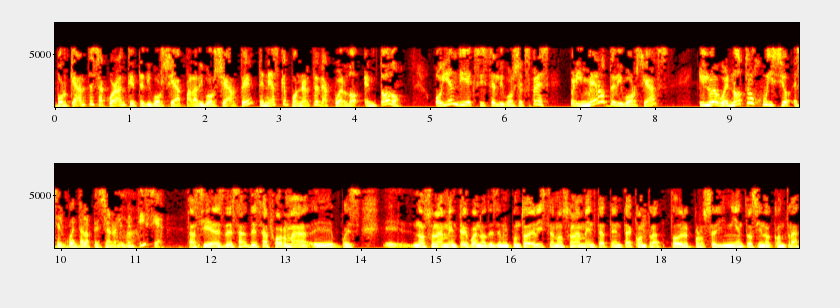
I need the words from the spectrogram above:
porque antes se acuerdan que te divorcia, para divorciarte tenías que ponerte de acuerdo en todo. Hoy en día existe el divorcio express. Primero te divorcias y luego en otro juicio es el cuento de la pensión alimenticia. Así es, de esa, de esa forma, eh, pues, eh, no solamente, bueno, desde mi punto de vista, no solamente atenta contra todo el procedimiento, sino contra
